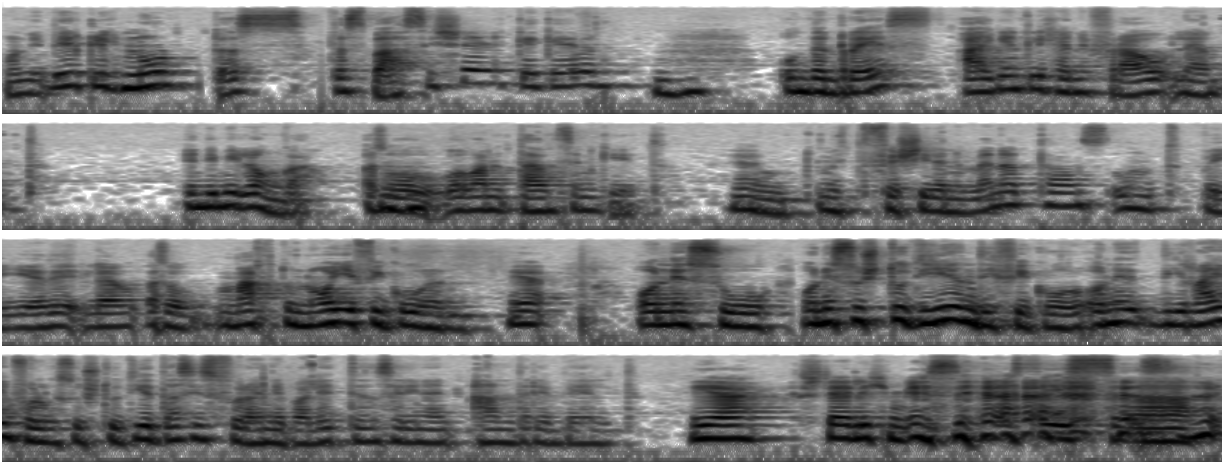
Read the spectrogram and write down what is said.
und wirklich nur das, das Basische gegeben. Mhm. Und den Rest, eigentlich eine Frau lernt in die Milonga, also mhm. wo man tanzen geht. Ja. Und mit verschiedenen Männern tanzt und bei jeder, also macht du neue Figuren. Ja. Ohne zu, ohne zu studieren die Figur, ohne die Reihenfolge zu studieren, das ist für eine Balletttänzerin eine andere Welt. Ja, stelle ich mir sehr. Ist, äh,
